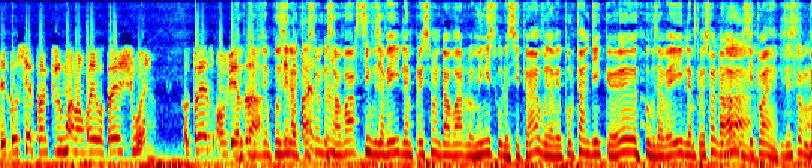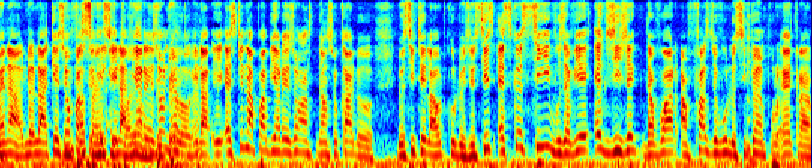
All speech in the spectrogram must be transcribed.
Le dossier est tranquillement envoyé au 13 juin. Au 13, on viendra. Je vous ai posé la question de savoir si vous avez eu l'impression d'avoir le ministre ou le citoyen. Vous avez pourtant dit que vous avez eu l'impression d'avoir le citoyen. Maintenant, la question, parce qu'il a bien raison. Est-ce qu'il n'a pas bien raison dans ce cas de, de citer la Haute Cour de justice? Est-ce que si vous aviez exigé d'avoir en face de vous le citoyen pour être euh,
